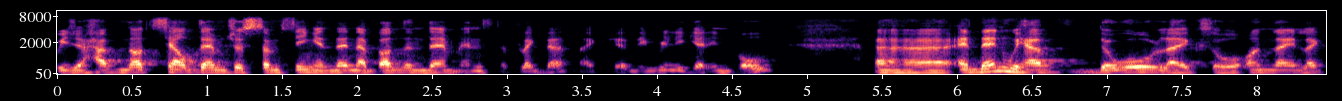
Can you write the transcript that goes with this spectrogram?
we have not sell them just something and then abandon them and stuff like that like uh, they really get involved uh, and then we have the whole like so online like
